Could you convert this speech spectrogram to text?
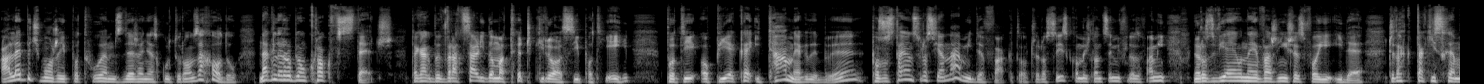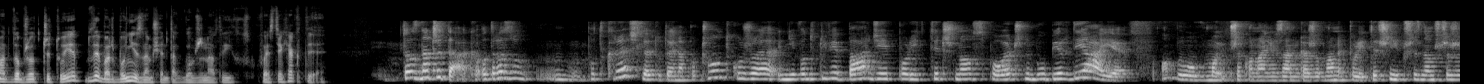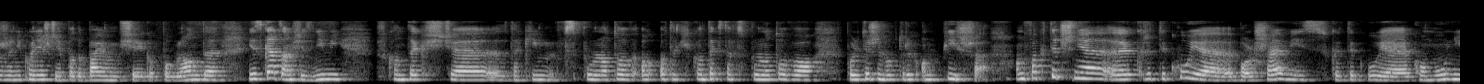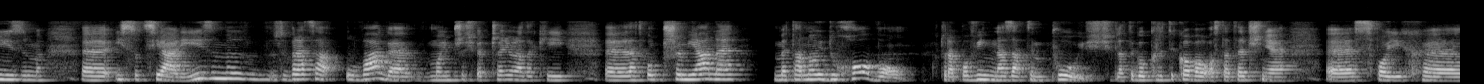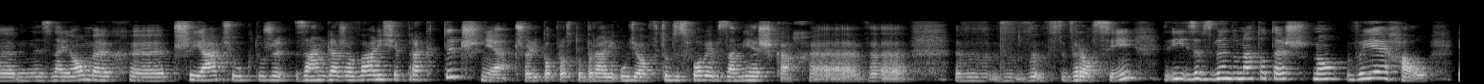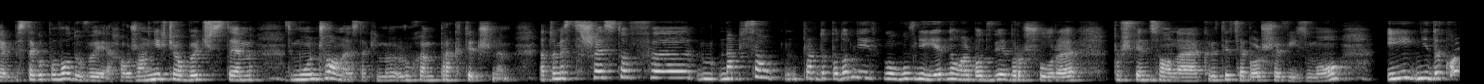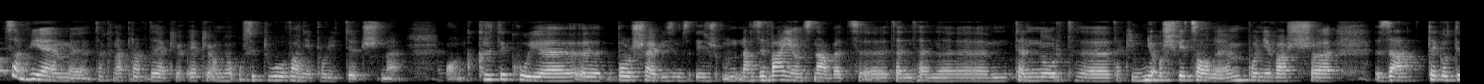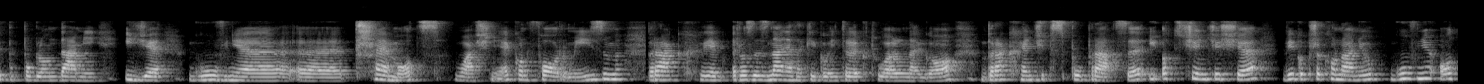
ale być może i pod wpływem zderzenia z kulturą Zachodu. Nagle robią krok wstecz, tak jakby wracali do mateczki Rosji pod jej, pod jej opiekę i tam jak gdyby, pozostając Rosjanami de facto, czy rosyjsko myślącymi filozofami, rozwijają najważniejsze swoje idee. Czy tak, taki schemat dobrze odczytuję? Wybacz, bo nie znam się tak dobrze na tych kwestiach jak ty. To znaczy tak, od razu podkreślę tutaj na początku, że niewątpliwie bardziej polityczno-społeczny był Bierdiajew. On był w moim przekonaniu zaangażowany politycznie i przyznam szczerze, że niekoniecznie podobają mi się jego poglądy. Nie zgadzam się z nimi w kontekście takim wspólnotowym, o, o takich kontekstach wspólnotowo-politycznych, o których on pisze. On faktycznie e, krytykuje bolszewizm, krytykuje komunizm e, i socjalizm, zwraca uwagę w moim przeświadczeniu na, taki, e, na taką przemianę metanoiduchową, która powinna za tym pójść. Dlatego krytykował ostatecznie swoich e, znajomych, e, przyjaciół, którzy zaangażowali się praktycznie, czyli po prostu brali udział w cudzysłowie w zamieszkach w, w, w, w Rosji i ze względu na to też no, wyjechał, jakby z tego powodu wyjechał, że on nie chciał być z tym, tym łączony, z takim ruchem praktycznym. Natomiast Szestow napisał prawdopodobnie głównie jedną albo dwie broszury poświęcone krytyce bolszewizmu, i nie do końca wiemy tak naprawdę, jakie, jakie on miał usytuowanie polityczne. On krytykuje e, bolszewizm, nazywając nawet e, ten, ten, e, ten nurt takim nieoświeconym, ponieważ za tego typu poglądami idzie głównie przemoc, właśnie, konformizm, brak rozeznania takiego intelektualnego, brak chęci współpracy i odcięcie się w jego przekonaniu głównie od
